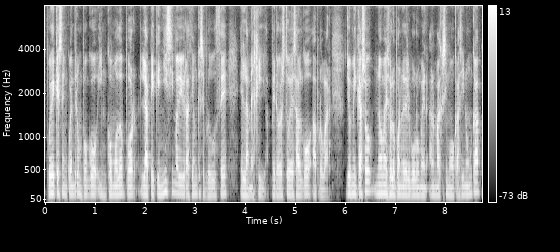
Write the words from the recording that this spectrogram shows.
puede que se encuentre un poco incómodo por la pequeñísima vibración que se produce en la mejilla, pero esto es algo a probar. Yo en mi caso no me suelo poner el volumen al máximo casi nunca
